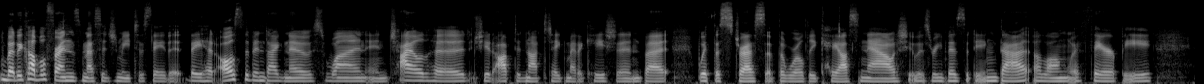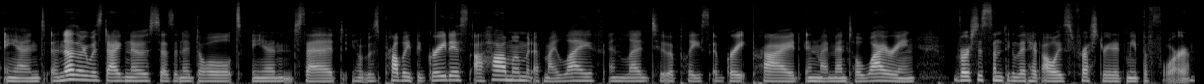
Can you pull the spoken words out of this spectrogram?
But a couple friends messaged me to say that they had also been diagnosed, one in childhood. She had opted not to take medication, but with the stress of the worldly chaos now, she was revisiting that along with therapy. And another was diagnosed as an adult and said you know, it was probably the greatest aha moment of my life and led to a place of great pride in my mental wiring versus something that had always frustrated me before.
